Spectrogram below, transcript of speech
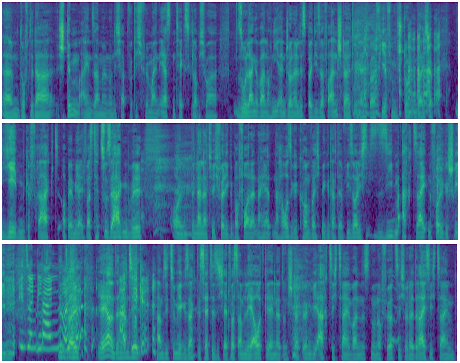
ähm, durfte da Stimmen einsammeln. Und ich habe wirklich für meinen ersten Text, glaube ich, war so lange war noch nie ein Journalist bei dieser Veranstaltung. Ja, ich war vier, fünf Stunden da. Ich habe jeden gefragt, ob er mir etwas dazu sagen will. Und bin dann natürlich völlig überfordert nachher nach Hause gekommen, weil ich mir gedacht habe, wie soll ich sieben, acht Seiten vollgeschrieben. In so einen kleinen in so ein, Ja, ja, und dann haben sie, haben sie zu mir gesagt, es hätte sich etwas am Layout geändert und statt irgendwie 80 Zeilen waren es nur noch 40 oder 30 Zeilen.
